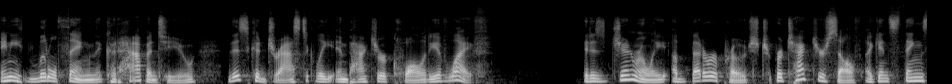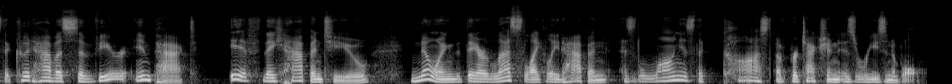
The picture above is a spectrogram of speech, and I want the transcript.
any little thing that could happen to you, this could drastically impact your quality of life. It is generally a better approach to protect yourself against things that could have a severe impact if they happen to you knowing that they are less likely to happen as long as the cost of protection is reasonable.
